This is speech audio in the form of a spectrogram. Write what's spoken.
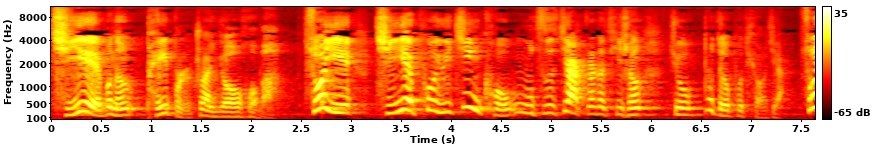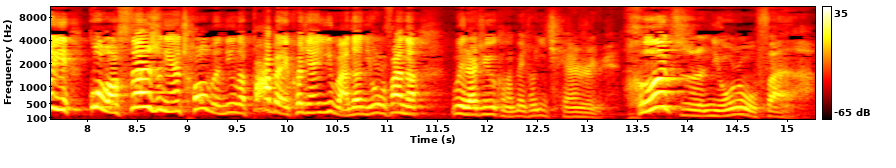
企业也不能赔本赚吆喝吧。所以，企业迫于进口物资价格的提升，就不得不调价。所以，过往三十年超稳定的八百块钱一碗的牛肉饭呢，未来就有可能变成一千日元。何止牛肉饭啊！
